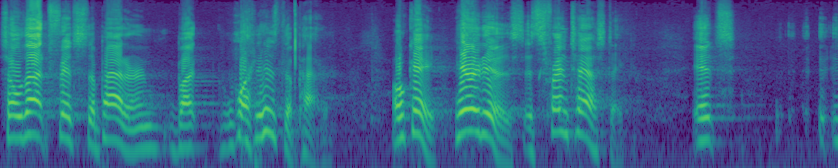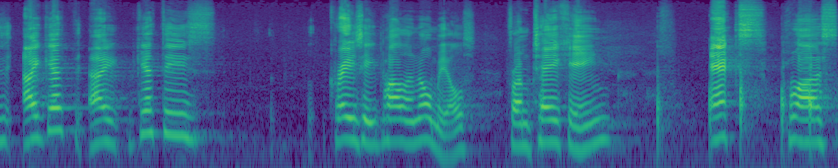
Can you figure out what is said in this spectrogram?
So that fits the pattern, but what is the pattern? Okay, here it is. It's fantastic. It's I get, I get these crazy polynomials from taking x plus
